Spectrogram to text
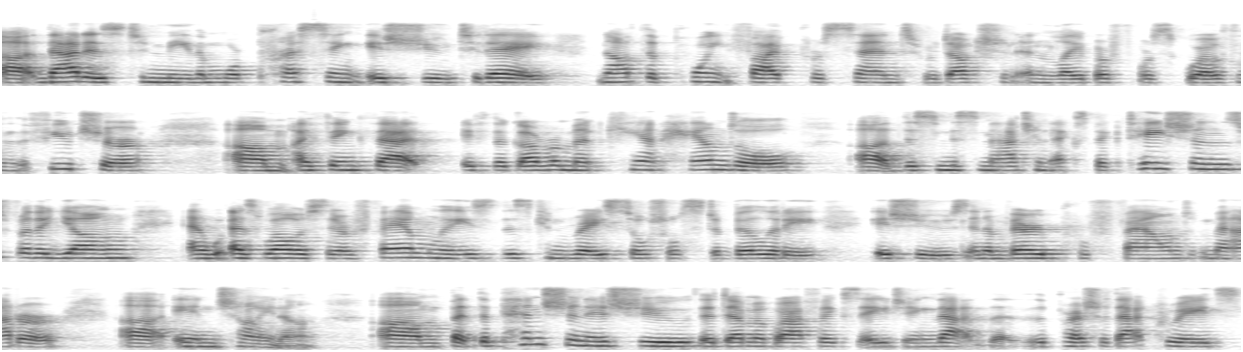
Uh, that is, to me, the more pressing issue today, not the 0.5% reduction in labor force growth in the future. Um, I think that if the government can't handle uh, this mismatch in expectations for the young and as well as their families, this can raise social stability issues in a very profound matter uh, in China. Um, but the pension issue, the demographics aging, that the, the, pressure that creates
